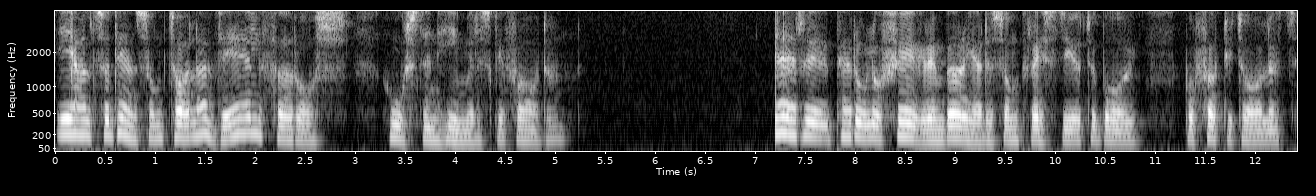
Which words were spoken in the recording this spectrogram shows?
är alltså den som talar väl för oss hos den himmelske Fadern. När eh, Per-Olof Sjögren började som präst i Göteborg på 40-talet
